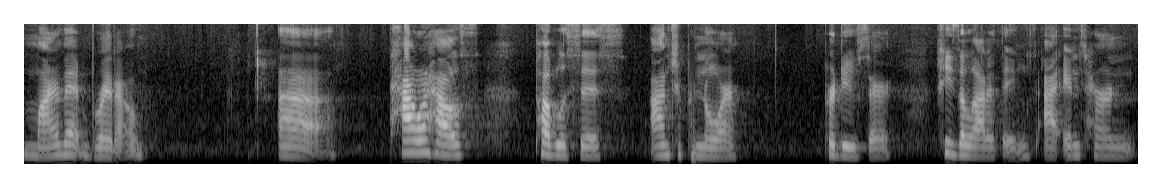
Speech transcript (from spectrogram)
Marvet Britto uh, powerhouse publicist, entrepreneur, producer. She's a lot of things. I interned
